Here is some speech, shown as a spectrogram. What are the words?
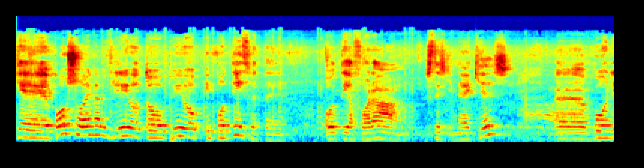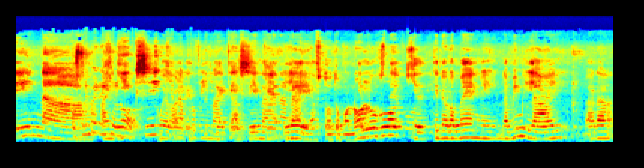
και πόσο ένα βιβλίο το οποίο υποτίθεται ότι αφορά στις γυναίκες ε, μπορεί να αγγίξει και να προβληματίσει να, να λέει αυτό το μονόλογο και την ερωμένη να μην μιλάει, άρα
